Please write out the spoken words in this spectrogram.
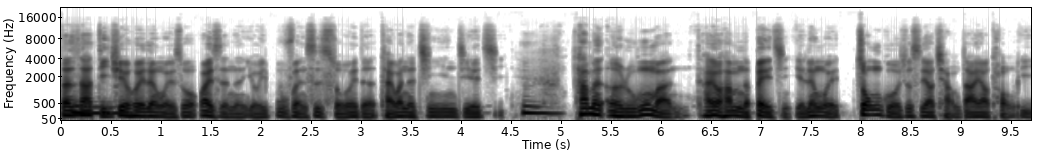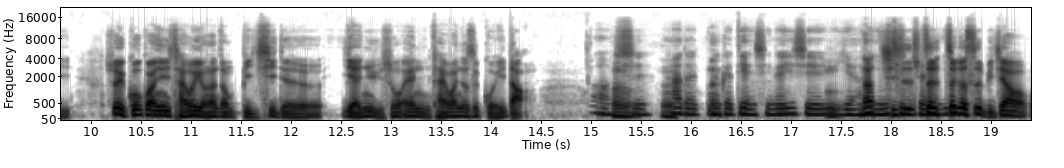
但是他的确会认为说外省人有一部分是所谓的台湾的精英阶级，嗯，他们耳濡目染，还有他们的背景，也认为中国就是要强大、要统一，所以郭冠英才会有那种鄙弃的言语，说：“哎、欸，你台湾就是鬼岛。”哦，是他的那个典型的一些语言。那其实这这个是比较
